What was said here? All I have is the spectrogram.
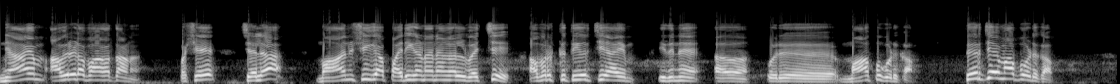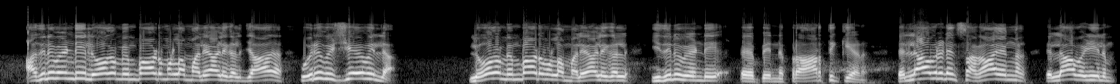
ന്യായം അവരുടെ ഭാഗത്താണ്. പക്ഷേ ചില മാനുഷിക പരിഗണനകൾ വെച്ച് അവർക്ക് തീർച്ചയായും ഇതിന് ഒരു മാപ്പ് കൊടുക്കാം. തീർച്ചയായും മാപ്പ് കൊടുക്കാം. അതിനുവേണ്ടി ലോകമെമ്പാടുമുള്ള മലയാളികൾ ജാ ഒരു വിഷയവുമില്ല. ലോകമെമ്പാടുമുള്ള മലയാളികൾ ഇതിനു വേണ്ടി പിന്നെ പ്രാർത്ഥിക്കുകയാണ്. എല്ലാവരുടെയും സഹായങ്ങൾ എല്ലാ വഴിയിലും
